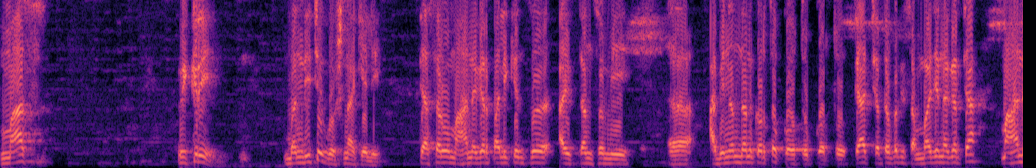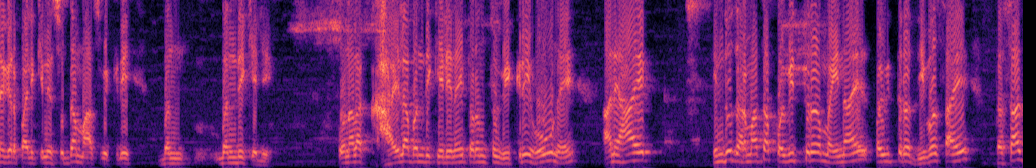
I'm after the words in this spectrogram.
मास विक्री बंदीची घोषणा केली. त्या सर्व महानगरपालिकेचं आयुक्तांचं मी अभिनंदन करतो कौतुक करतो. त्या छत्रपती संभाजीनगरच्या महानगरपालिकेने सुद्धा मांस विक्री बंद बंदी केली. कोणाला खायला बंदी केली नाही परंतु विक्री होऊ नये. आणि हा एक हिंदू धर्माचा पवित्र महिना आहे पवित्र दिवस आहे. तसाच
